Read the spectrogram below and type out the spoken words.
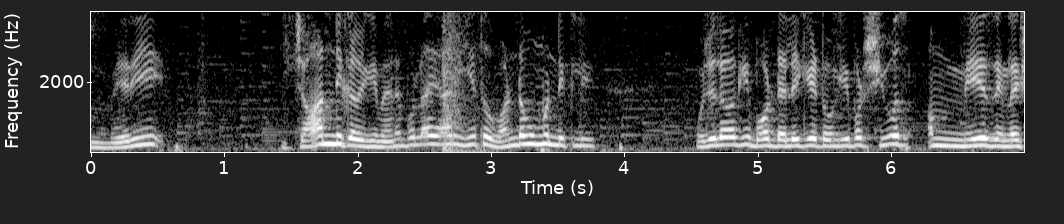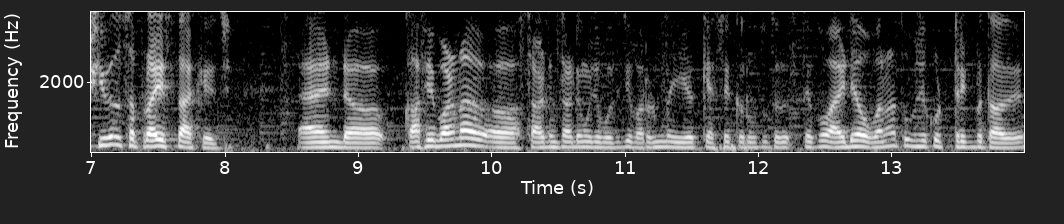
मेरी जान निकल गई। मैंने बोला यार ये तो वंडर वुमन निकली। मुझे लगा कि बहुत डेलिकेट होंगी but she was amazing like she was a surprise package and काफ़ी बार ना स्टार्टिंग स्टार्टिंग मुझे बोलती थी वरुण मैं ये कैसे करूँ? तो तेरे को आइडिया होगा ना तो मुझे कोई ट्रिक बता दे।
